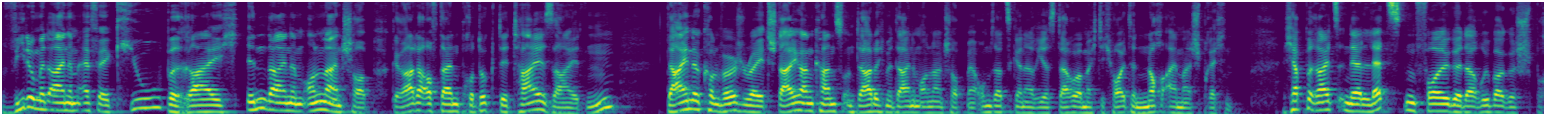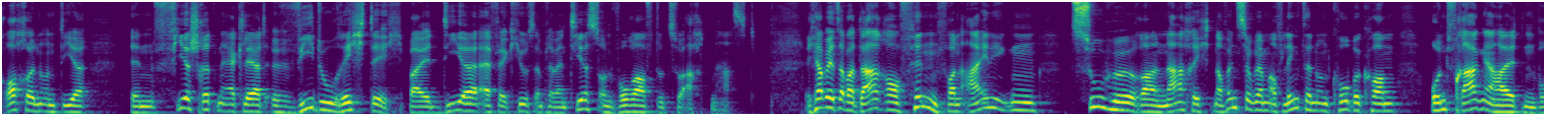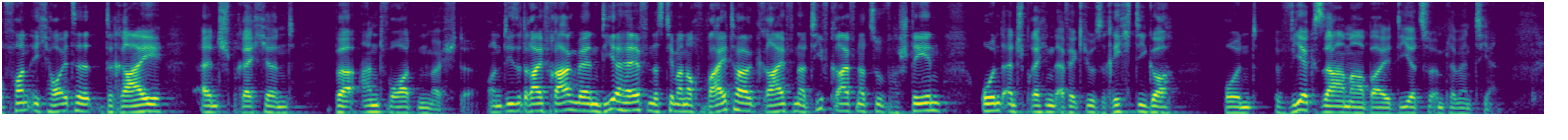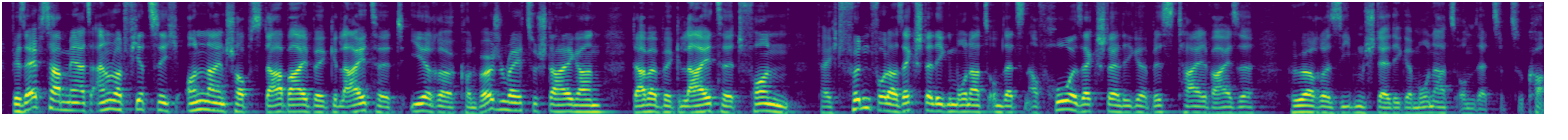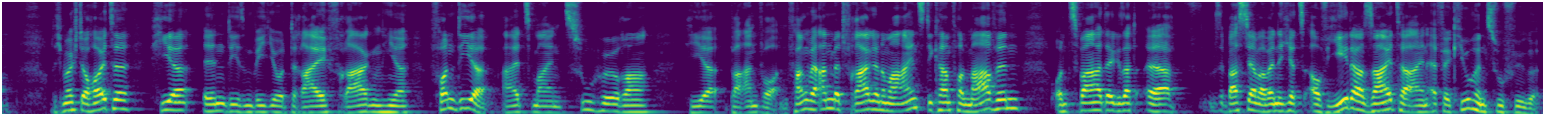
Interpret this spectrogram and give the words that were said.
Wie du mit einem FAQ-Bereich in deinem Online-Shop, gerade auf deinen Produktdetailseiten, deine Conversion Rate steigern kannst und dadurch mit deinem Online-Shop mehr Umsatz generierst, darüber möchte ich heute noch einmal sprechen. Ich habe bereits in der letzten Folge darüber gesprochen und dir in vier Schritten erklärt, wie du richtig bei dir FAQs implementierst und worauf du zu achten hast. Ich habe jetzt aber daraufhin von einigen Zuhörern Nachrichten auf Instagram, auf LinkedIn und Co bekommen und Fragen erhalten, wovon ich heute drei entsprechend beantworten möchte. Und diese drei Fragen werden dir helfen, das Thema noch weitergreifender, tiefgreifender zu verstehen und entsprechend FAQs richtiger und wirksamer bei dir zu implementieren. Wir selbst haben mehr als 140 Online-Shops dabei begleitet, ihre Conversion Rate zu steigern, dabei begleitet von vielleicht fünf- oder sechsstelligen Monatsumsätzen auf hohe sechsstellige bis teilweise höhere siebenstellige Monatsumsätze zu kommen. Und ich möchte heute hier in diesem Video drei Fragen hier von dir als mein Zuhörer hier beantworten. Fangen wir an mit Frage Nummer eins, die kam von Marvin. Und zwar hat er gesagt, äh, Sebastian, aber wenn ich jetzt auf jeder Seite ein FAQ hinzufüge,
